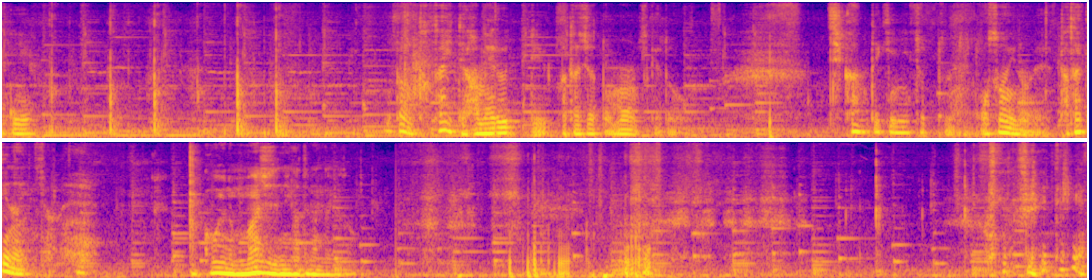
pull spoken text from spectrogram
こう。多分叩いてはめるっていう形だと思うんですけど時間的にちょっとね遅いので叩けないんですよね。こういうのマジで苦手なんだけど。震えてるやん。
